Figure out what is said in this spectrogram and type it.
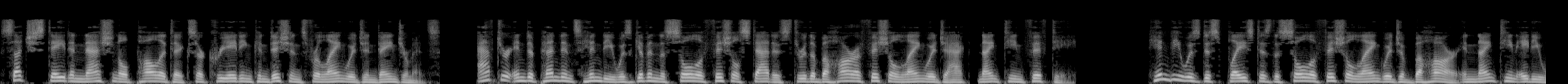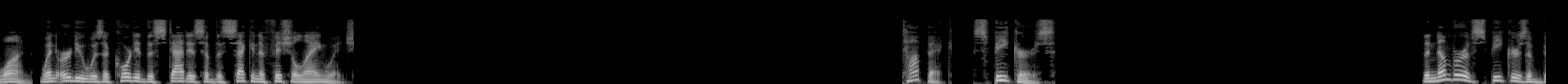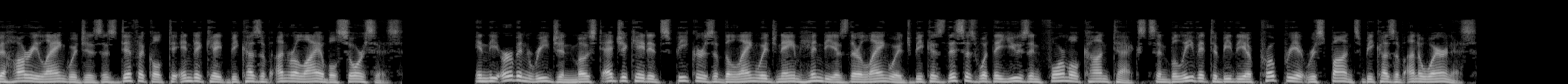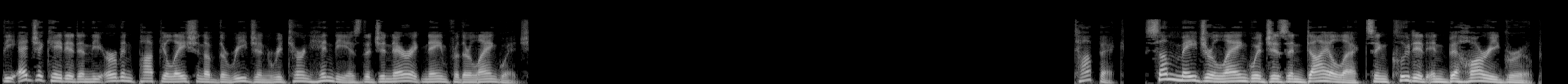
Such state and national politics are creating conditions for language endangerments. After independence Hindi was given the sole official status through the Bihar Official Language Act, 1950. Hindi was displaced as the sole official language of Bihar in 1981, when Urdu was accorded the status of the second official language. Speakers The number of speakers of Bihari languages is difficult to indicate because of unreliable sources. In the urban region most educated speakers of the language name Hindi as their language because this is what they use in formal contexts and believe it to be the appropriate response because of unawareness. The educated and the urban population of the region return Hindi as the generic name for their language. Some major languages and dialects included in Bihari group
